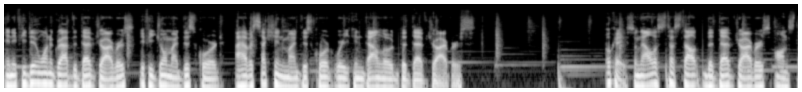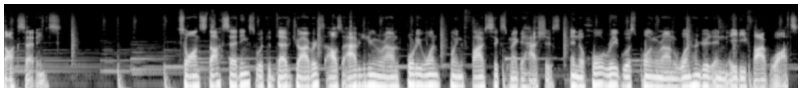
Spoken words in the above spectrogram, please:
And if you didn't want to grab the dev drivers, if you join my Discord, I have a section in my Discord where you can download the dev drivers. Okay, so now let's test out the dev drivers on stock settings. So on stock settings with the dev drivers, I was averaging around 41.56 mega hashes and the whole rig was pulling around 185 watts.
